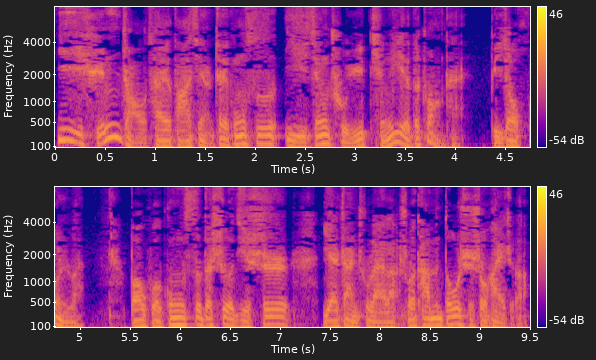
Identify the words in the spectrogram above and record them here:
一寻找才发现这公司已经处于停业的状态，比较混乱。包括公司的设计师也站出来了，说他们都是受害者，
